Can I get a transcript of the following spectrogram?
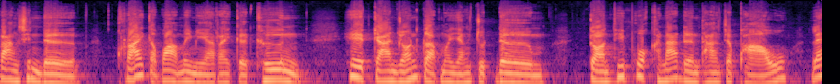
ร่างเช่นเดิม คล้ายกับว่าไม่มีอะไรเกิดขึ้น เหตุการณ์ย้อนกลับมายังจุดเดิม ก่อนที่พวกคณะเดินทางจะเผา และ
